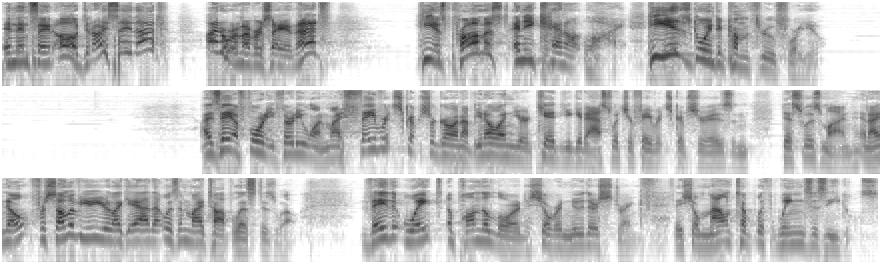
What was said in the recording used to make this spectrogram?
and then saying, Oh, did I say that? I don't remember saying that. He has promised and He cannot lie. He is going to come through for you. Isaiah 40, 31, my favorite scripture growing up. You know, when you're a kid, you get asked what your favorite scripture is, and this was mine. And I know for some of you, you're like, yeah, that was in my top list as well. They that wait upon the Lord shall renew their strength. They shall mount up with wings as eagles.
